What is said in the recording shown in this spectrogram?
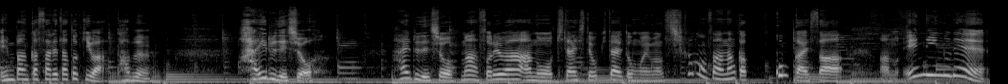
円盤化された時は多分入るでしょう。入るでしょう。まあそれはあの期待しておきたいと思います。しかもさなんか今回さあのエンディングで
